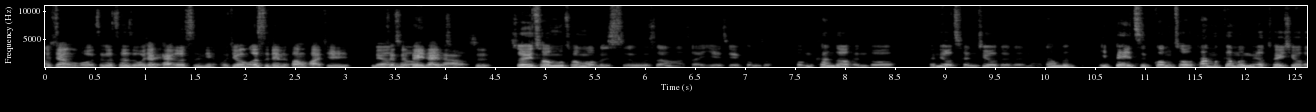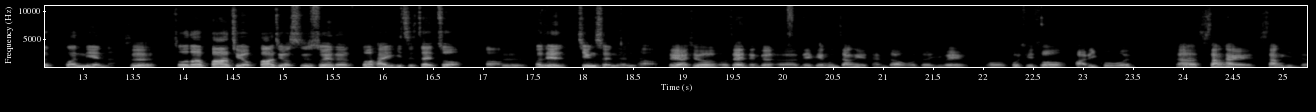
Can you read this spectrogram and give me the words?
就像我这个车子，我想开二十年，我就用二十年的方法去怎么对待它。是，所以从从我们实物上啊，在业界工作，我们看到很多很有成就的人，他们一辈子工作，他们根本没有退休的观念呢。是，做到八九八九十岁的都还一直在做啊，是，而且精神很好。对啊，就我在那个呃那篇文章也谈到，我的一位我过去做法律顾问，那上海商银的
